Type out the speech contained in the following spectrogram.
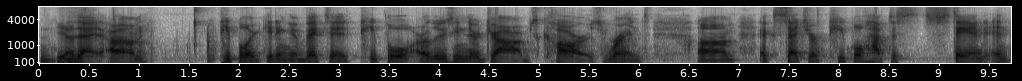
Yes. That um, people are getting evicted, people are losing their jobs, cars, rent, um, etc. People have to stand in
